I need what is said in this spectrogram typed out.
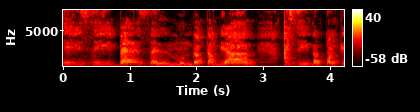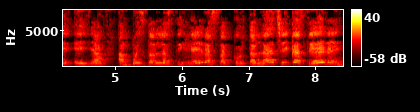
Y si ves el mundo cambiar, ha sido porque ella han puesto las tijeras a cortar. Las chicas tienen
